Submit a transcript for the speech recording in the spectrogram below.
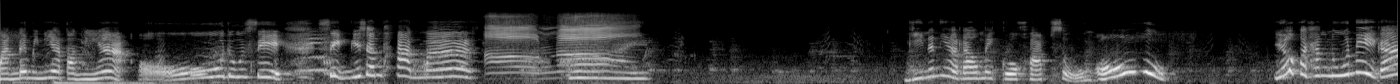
มันได้ไหมเนี่ยตอนเนี้ยโอ้ดูสิ สิ่งที่ฉันผ่านมาเฮ้ย ดีนะเนี่ยเราไม่กลัวความสูง โอ้เยอะกว่าทางนู้นอีกอะ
